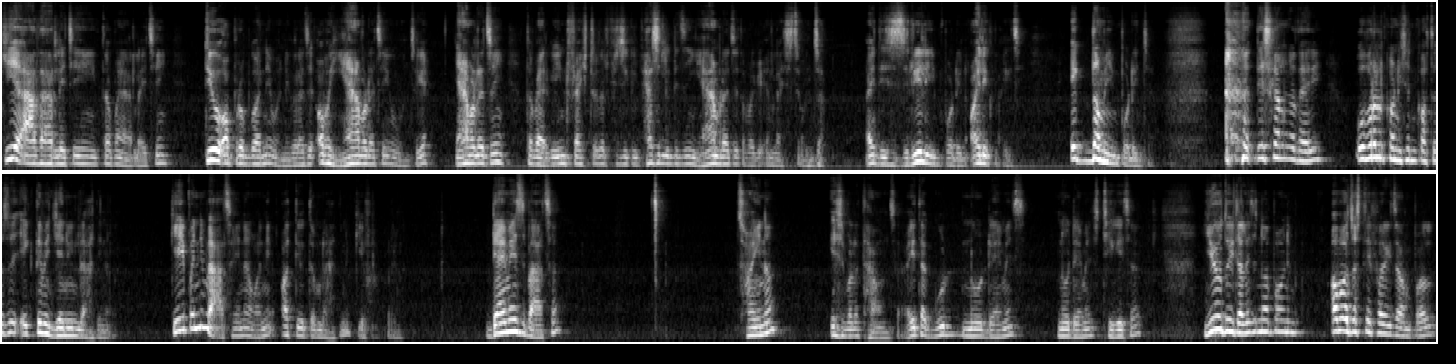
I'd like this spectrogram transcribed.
के आधारले चाहिँ तपाईँहरूलाई चाहिँ त्यो अप्रुभ गर्ने भन्ने कुरा चाहिँ अब यहाँबाट चाहिँ हुन्छ क्या? यहाँबाट चाहिँ तपाईँहरूको इन्फ्रास्ट्रक्चर फिजिकल फेसिलिटी चाहिँ यहाँबाट चाहिँ तपाईँको एनालाइसिस हुन्छ। है दिस इज रियली इम्पोर्टेन्ट अहिलेको लागि चाहिँ। एकदमै इम्पोर्टेन्ट छ। त्यस कारणले गर्दाखेरि ओभरअल कन्डिसन कस्तो छ एकदमै जेन्युन राखिदिनु। केही पनि भएको छैन भने अति उत्तम राखिदिनु केही फरक परेन। ड्यामेज भएको छैन यसबाट थाहा हुन्छ। है त good no damage no damage ठिकै छ। यो दुइटाले चाहिँ नपाउने। अब जस्तै फर इक्जाम्पल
